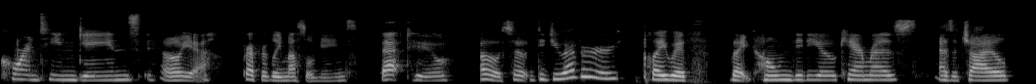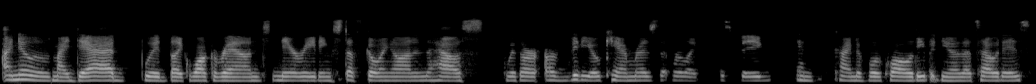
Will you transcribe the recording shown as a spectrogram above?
quarantine gains. Oh yeah, preferably muscle gains. That too. Oh, so did you ever play with like home video cameras as a child? I know my dad would like walk around narrating stuff going on in the house with our, our video cameras that were like this big and kind of low quality, but you know, that's how it is.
